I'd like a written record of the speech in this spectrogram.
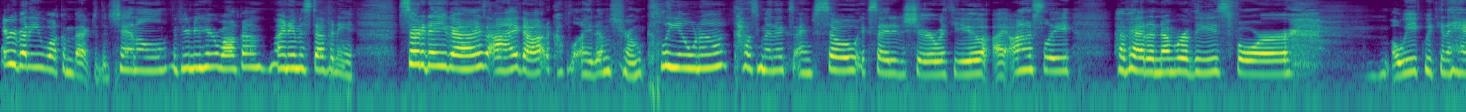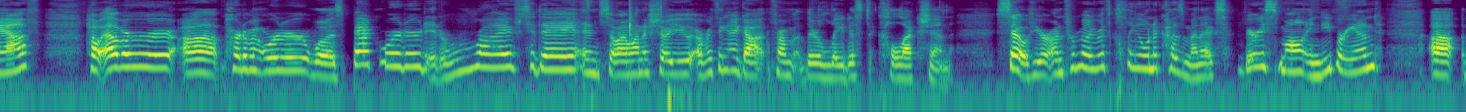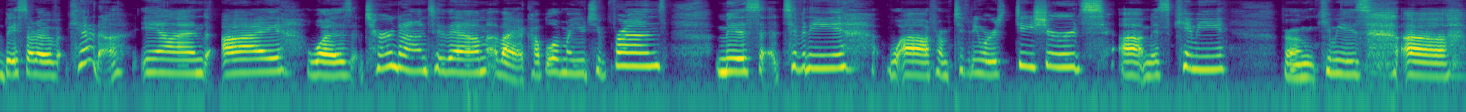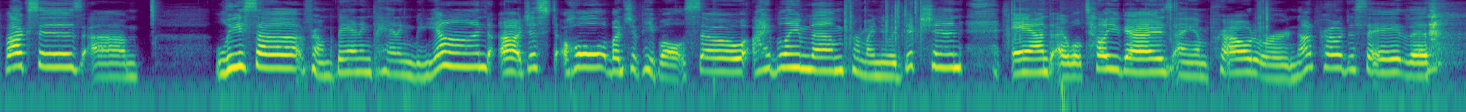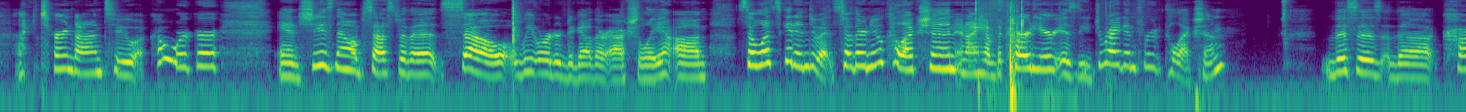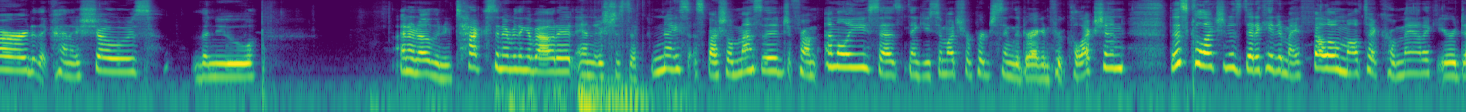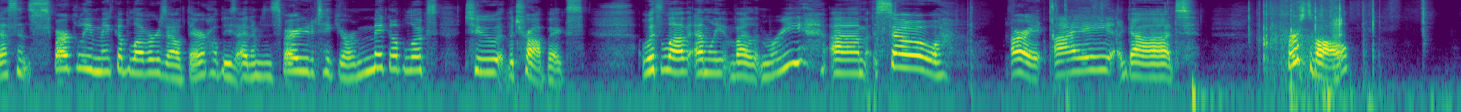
Hey everybody, welcome back to the channel. If you're new here, welcome. My name is Stephanie. So today, you guys, I got a couple items from Clionadh Cosmetics. I'm so excited to share with you. I honestly have had a number of these for a week, week and a half. However, uh, part of my order was back ordered. It arrived today, and so I want to show you everything I got from their latest collection. So if you're unfamiliar with Clionadh Cosmetics, very small indie brand uh, based out of Canada. And I was turned on to them by a couple of my YouTube friends, Miss Tiffany uh, from Tiffany Wears T-shirts, uh, Miss Kimmy from Kimmy's uh, Boxes, um, Lisa from Banning Panning Beyond, uh, just a whole bunch of people. So I blame them for my new addiction. And I will tell you guys, I am proud or not proud to say that I turned on to a coworker and she is now obsessed with it. So we ordered together actually. Um, so let's get into it. So their new collection, and I have the card here, is the Dragon Fruit Collection. This is the card that kind of shows the new I don't know, the new text and everything about it. And there's just a nice special message from Emily says, thank you so much for purchasing the Dragon Fruit collection. This collection is dedicated my fellow multi-chromatic, iridescent, sparkly makeup lovers out there. Hope these items inspire you to take your makeup looks to the tropics. With love, Emily Violet Marie. Um, so, all right, I got, first of all,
